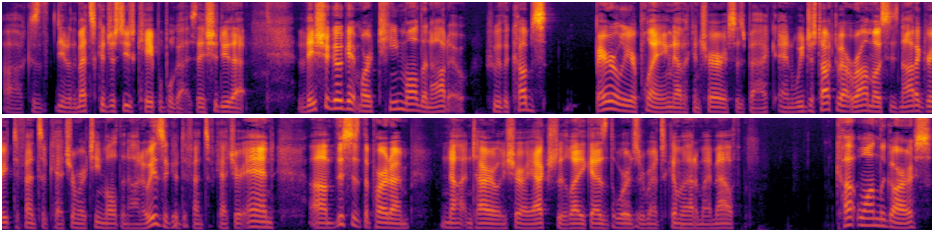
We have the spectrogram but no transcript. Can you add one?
because uh, you know the Mets could just use capable guys. They should do that. They should go get Martin Maldonado, who the Cubs barely are playing now that Contreras is back. And we just talked about Ramos. He's not a great defensive catcher. Martin Maldonado is a good defensive catcher. And um, this is the part I'm not entirely sure I actually like as the words are about to come out of my mouth. Cut Juan Lagares,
